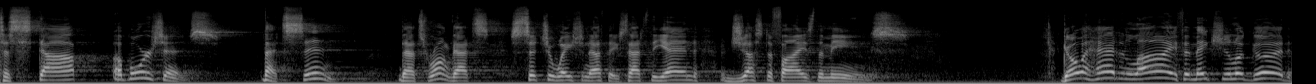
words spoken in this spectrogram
to stop abortions. That's sin. That's wrong. That's situation ethics. That's the end justifies the means. Go ahead and lie if it makes you look good.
